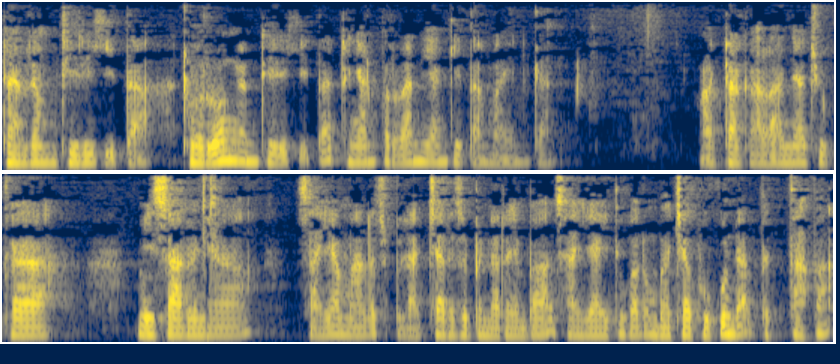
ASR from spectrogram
dalam diri kita, dorongan diri kita dengan peran yang kita mainkan. Ada kalanya juga misalnya saya males belajar sebenarnya Pak. Saya itu kalau membaca buku tidak betah Pak.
